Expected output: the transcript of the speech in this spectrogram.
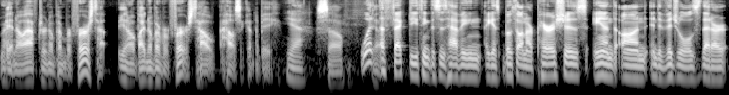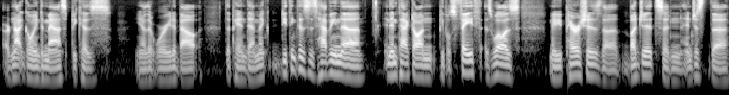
Right. you know, after November 1st, how, you know, by November 1st, how how's it going to be? Yeah. So, What yeah. effect do you think this is having, I guess, both on our parishes and on individuals that are, are not going to Mass because, you know, they're worried about the pandemic? Do you think this is having uh, an impact on people's faith as well as maybe parishes, the budgets, and, and just the,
